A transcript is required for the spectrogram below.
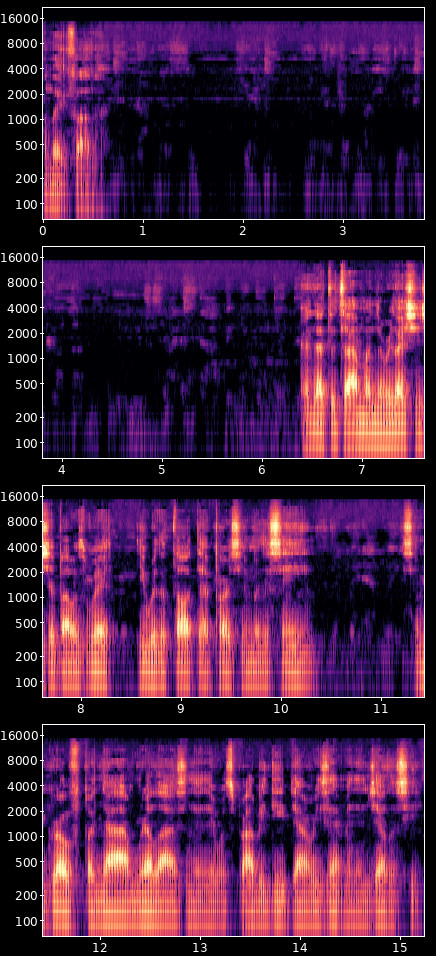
my late father. And at the time in the relationship I was with, you would have thought that person would have seen some growth, but now I'm realizing that it was probably deep down resentment and jealousy.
